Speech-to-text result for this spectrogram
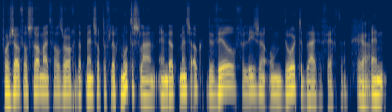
voor zoveel stroomuitval zorgen dat mensen op de vlucht moeten slaan. En dat mensen ook de wil verliezen om door te blijven vechten. ja. En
